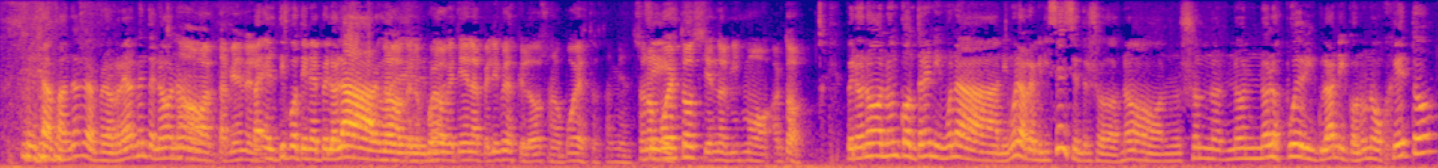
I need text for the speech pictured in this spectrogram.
de la pantalla, pero realmente no, no. No, también el- tipo tiene el pelo largo. No, que el- el juego que tiene la película es que los dos son opuestos también. Son Sí. opuestos siendo el mismo actor. pero no, no encontré ninguna ninguna reminiscencia entre ellos dos. No, no- yo no, no, no los pude vincular ni con un objeto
